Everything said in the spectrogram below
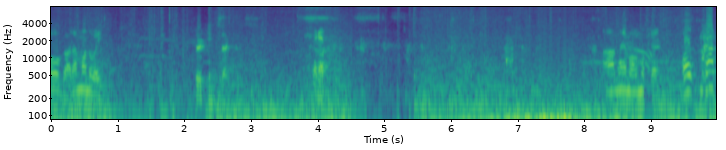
Oh god, I'm on the way. 13 seconds. Shut up. Um, I'm almost there. Oh crap!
